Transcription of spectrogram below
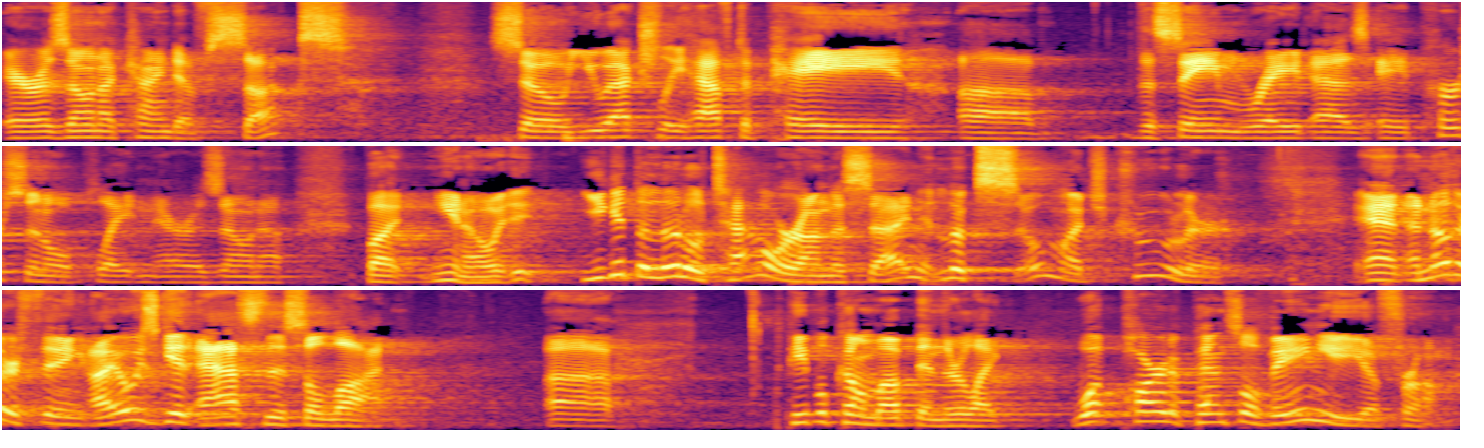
Arizona kind of sucks. So you actually have to pay uh, the same rate as a personal plate in Arizona. But, you know, it, you get the little tower on the side and it looks so much cooler. And another thing, I always get asked this a lot. Uh, People come up and they're like, What part of Pennsylvania you from?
